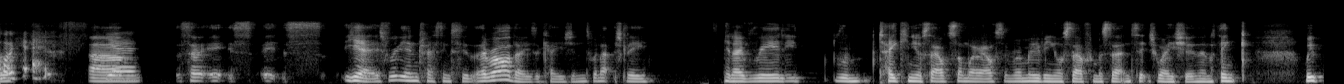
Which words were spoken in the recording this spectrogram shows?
door. oh yes, Um, yeah. So it's it's yeah, it's really interesting to see that there are those occasions when actually, you know, really re- taking yourself somewhere else and removing yourself from a certain situation. And I think we,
